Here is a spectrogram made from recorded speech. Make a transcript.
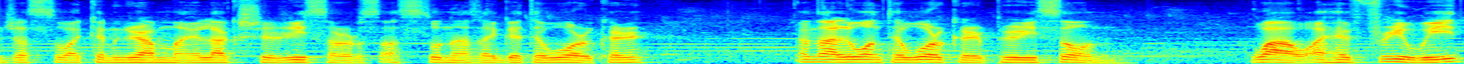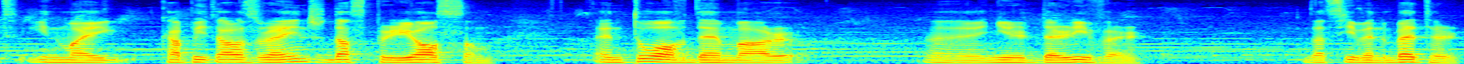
Just so I can grab my luxury resource as soon as I get a worker. And I'll want a worker pretty soon. Wow, I have 3 wheat in my capital's range, that's pretty awesome. And two of them are uh, near the river. That's even better.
